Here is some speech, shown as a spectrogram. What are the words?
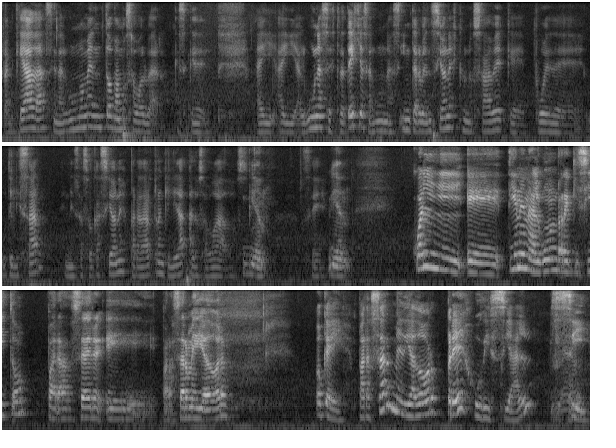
franqueadas en algún momento, vamos a volver. Que se. Hay, hay algunas estrategias, algunas intervenciones que uno sabe que puede utilizar en esas ocasiones para dar tranquilidad a los abogados. Bien, Sí. bien. ¿Cuál eh, tienen algún requisito para ser eh, para ser mediadora? Ok, para ser mediador prejudicial, Bien. sí.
